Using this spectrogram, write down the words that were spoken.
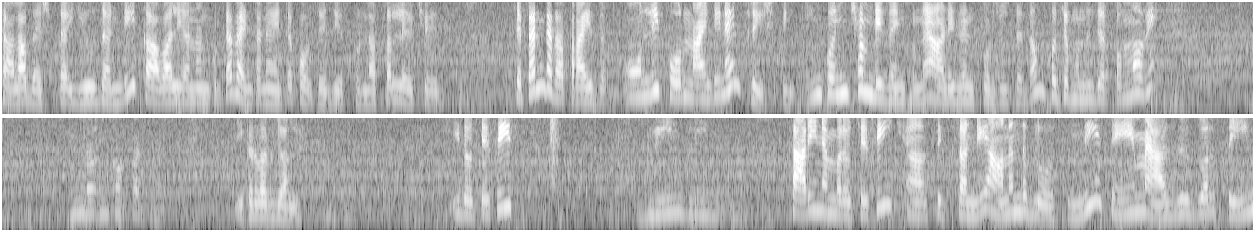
చాలా బెస్ట్ యూజ్ అండి. కావాలి అని అనుకుంటే వెంటనే అయితే పర్చేజ్ చేసుకోండి. అస్సలు లేట్ చేయొద్దు. చెప్పాను కదా price only four ninety nine free shipping ఇంకొంచెం డిజైన్స్ ఉన్నాయి. ఆ డిజైన్స్ కూడా చూసేద్దాం. కొంచెం ముందుకు జరపమ్మా అవి. ఇంకో ఇంకొకటి డ్రెస్ ఇక్కడ వరకు చాలు. ఇది వచ్చేసి గ్రీన్ గ్రీన్ సారీ నెంబర్ వచ్చేసి సిక్స్ అండి. ఆనంద్ బ్లూ వస్తుంది. Same as usual same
